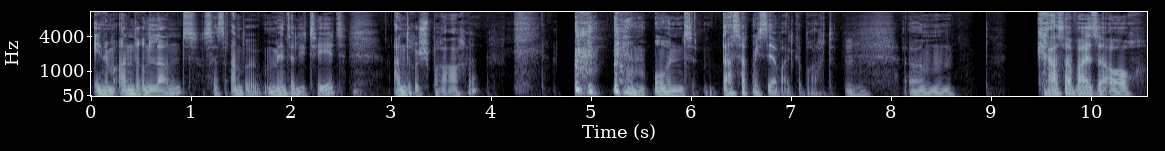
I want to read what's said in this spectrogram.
in einem anderen Land, das heißt andere Mentalität, andere Sprache. Und das hat mich sehr weit gebracht. Mhm. Ähm, krasserweise auch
